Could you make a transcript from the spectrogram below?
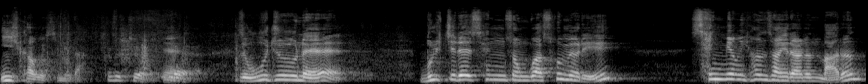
인식하고 있습니다. 그렇죠. 예. 예. 그래서 우주 내 물질의 생성과 소멸이 생명 현상이라는 말은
